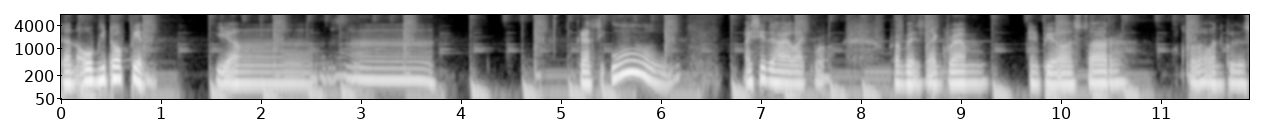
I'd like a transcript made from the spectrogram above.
dan Obi Topin yang hmm, keren sih. Uh, I see the highlight bro from the Instagram NBA All Star lawan Golden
